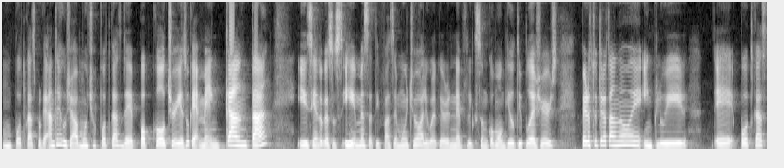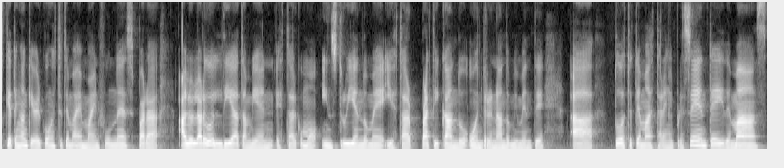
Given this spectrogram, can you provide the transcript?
un podcast, porque antes escuchaba muchos podcasts de pop culture y eso que me encanta y siento que eso sí me satisface mucho, al igual que Netflix, son como guilty pleasures, pero estoy tratando de incluir eh, podcasts que tengan que ver con este tema de mindfulness para a lo largo del día también estar como instruyéndome y estar practicando o entrenando mi mente a todo este tema de estar en el presente y demás.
